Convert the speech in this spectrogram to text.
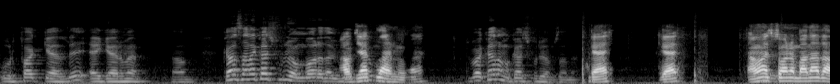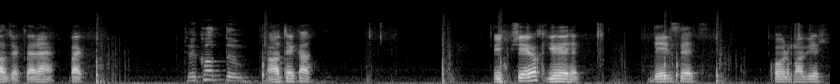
Urpak geldi. Egermen. Tamam. Kan sana kaç vuruyorum bu arada? Bir Alacaklar mı lan? Bir bakalım mı kaç vuruyorum sana? Gel. Gel. Ama sonra bana da alacaklar ha. Bak. Tek attım. Aa tek at. Hiçbir şey yok ki. Deri set. Koruma 1.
